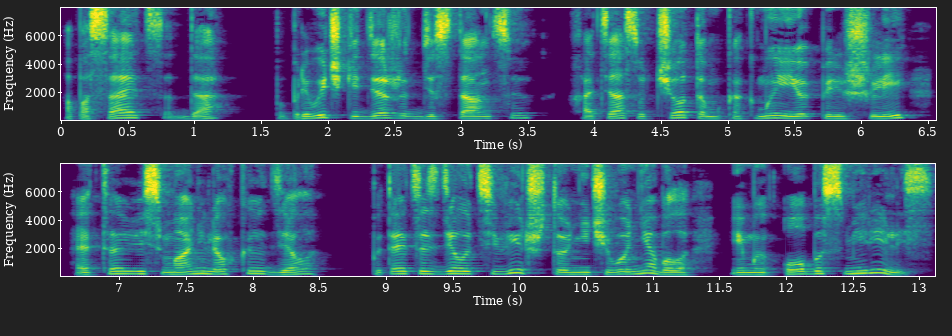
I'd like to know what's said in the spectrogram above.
Опасается, да. По привычке держит дистанцию, хотя с учетом, как мы ее перешли, это весьма нелегкое дело. Пытается сделать вид, что ничего не было, и мы оба смирились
